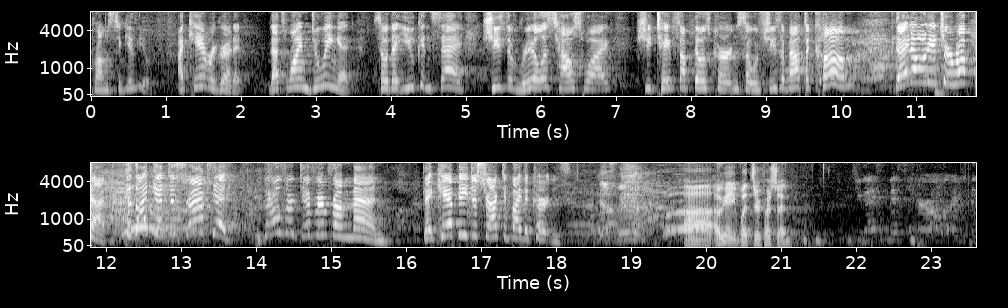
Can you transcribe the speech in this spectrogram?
promise to give you. I can't regret it. That's why I'm doing it, so that you can say, she's the realest housewife. She tapes up those curtains, so if she's about to come, they don't interrupt that. Because I get distracted. Girls are different from men. They can't be distracted by the curtains. Yes, ma'am. Uh, okay, what's your question? Do you guys miss Carole or did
